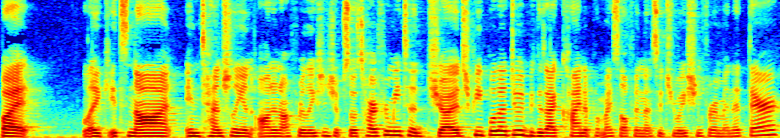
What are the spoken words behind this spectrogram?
But like it's not intentionally an on and off relationship. So it's hard for me to judge people that do it because i kind of put myself in that situation for a minute there.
